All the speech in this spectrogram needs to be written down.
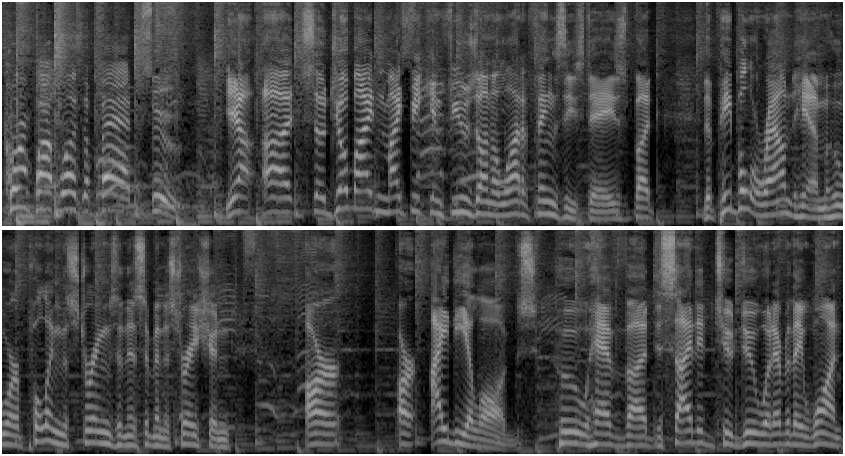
Corn Pop was a bad dude. Yeah, uh, so Joe Biden might be confused on a lot of things these days, but the people around him who are pulling the strings in this administration are are ideologues who have uh, decided to do whatever they want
